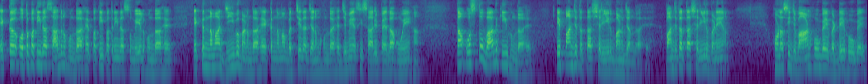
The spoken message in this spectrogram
ਇੱਕ ਉਤਪਤੀ ਦਾ ਸਾਧਨ ਹੁੰਦਾ ਹੈ ਪਤੀ ਪਤਨੀ ਦਾ ਸੁਮੇਲ ਹੁੰਦਾ ਹੈ, ਇੱਕ ਨਵਾਂ ਜੀਵ ਬਣਦਾ ਹੈ, ਇੱਕ ਨਵਾਂ ਬੱਚੇ ਦਾ ਜਨਮ ਹੁੰਦਾ ਹੈ, ਜਿਵੇਂ ਅਸੀਂ ਸਾਰੇ ਪੈਦਾ ਹੋਏ ਹਾਂ, ਤਾਂ ਉਸ ਤੋਂ ਬਾਅਦ ਕੀ ਹੁੰਦਾ ਹੈ? ਇਹ ਪੰਜ ਤੱਤਾ ਸਰੀਰ ਬਣ ਜਾਂਦਾ ਹੈ। ਪੰਜ ਤੱਤਾ ਸਰੀਰ ਬਣਿਆ ਹੁਣ ਅਸੀਂ ਜਵਾਨ ਹੋ ਗਏ ਵੱਡੇ ਹੋ ਗਏ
